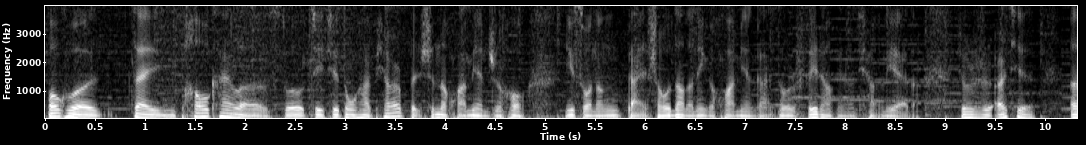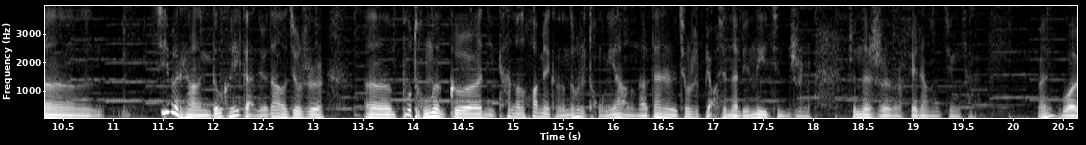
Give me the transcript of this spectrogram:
包括在你抛开了所有这些动画片本身的画面之后，你所能感受到的那个画面感都是非常非常强烈的。就是而且，嗯，基本上你都可以感觉到，就是呃，不同的歌你看到的画面可能都是同样的，但是就是表现的淋漓尽致。真的是非常的精彩，哎，我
